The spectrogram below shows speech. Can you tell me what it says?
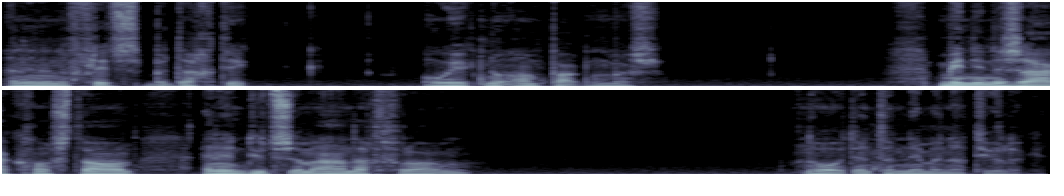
en in een flits bedacht ik hoe ik nou aanpakken moest. Min in de zaak gaan staan en in Duits aandacht vragen? Nooit en te nimmer natuurlijk.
